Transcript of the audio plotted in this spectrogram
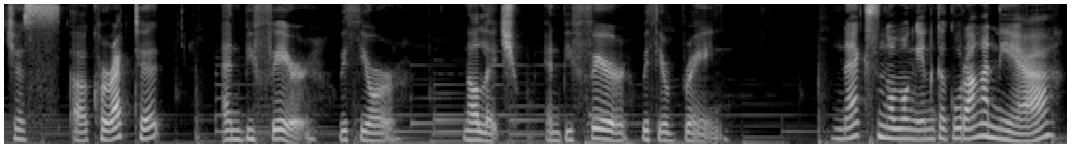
just uh, correct it and be fair with your knowledge and be fair with your brain. Next ngomongin kekurangan nih ya.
